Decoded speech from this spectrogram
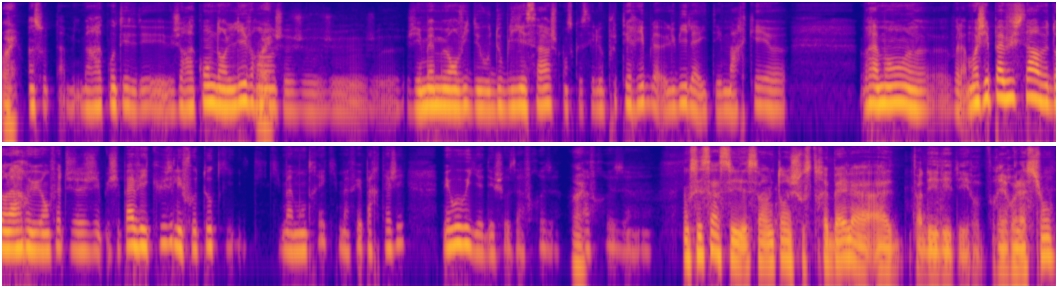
Ouais. Insoutenable. Il m'a raconté, des, je raconte dans le livre, hein, j'ai même eu envie d'oublier ça. Je pense que c'est le plus terrible. Lui, il a été marqué Vraiment, euh, voilà. Moi, j'ai pas vu ça euh, dans la rue. En fait, j'ai pas vécu les photos qui, qui m'a montré, qui m'a fait partager. Mais oui, oui, il y a des choses affreuses. affreuses. Euh. Donc c'est ça, c'est en même temps des choses très belles, à, enfin des, des, vraies relations,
